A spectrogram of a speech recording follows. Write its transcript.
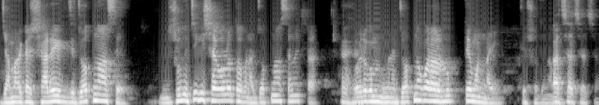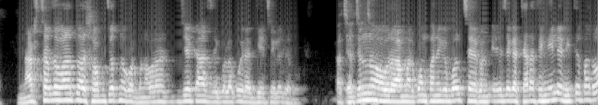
যে আমার একটা শারীরিক যে যত্ন আছে শুধু চিকিৎসা করলে তো হবে না যত্ন আছে না একটা। হ্যাঁ, হ্যাঁ। ওইরকম মানে যত্ন করার লোক তেমন নাই। আত্মীয়-স্বজন আচ্ছা আচ্ছা আচ্ছা। নার্সার তো ওরা তো আর সব যত্ন করবে না। ওরা যে কাজ এগুলো কইরা দিয়ে চলে যাবে। আচ্ছা এর জন্য ওরা আমার কোম্পানিকে বলছে এখন এই জায়গায় থেরাপি নিলে নিতে পারো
